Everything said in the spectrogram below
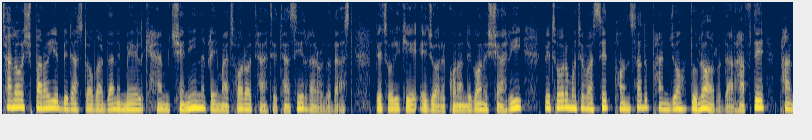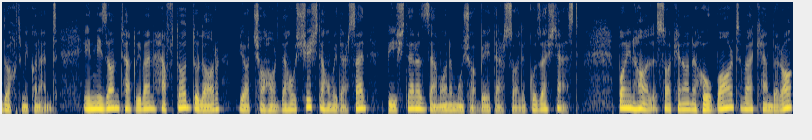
تلاش برای به دست آوردن ملک همچنین قیمتها را تحت تاثیر قرار داده است به طوری که اجاره کنندگان شهری به طور متوسط 550 دلار در هفته پرداخت می کنند. این میزان تقریبا 70 دلار یا 14.6 درصد بیشتر از زمان مشابه در سال گذشته است. با این حال ساکنان هوبارت و کمبرا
